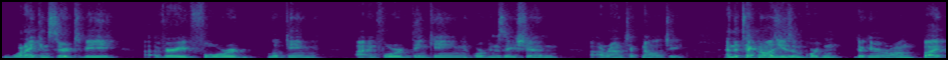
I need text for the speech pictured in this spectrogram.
what I consider to be a very forward looking uh, and forward thinking organization around technology. And the technology is important, don't get me wrong, but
